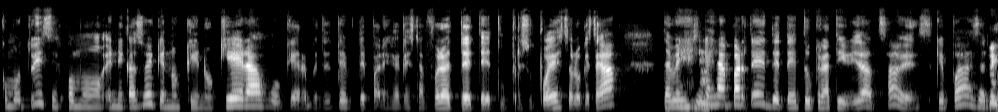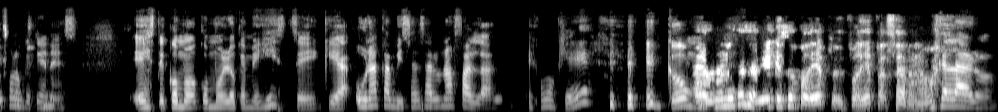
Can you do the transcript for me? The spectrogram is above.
como tú dices, como en el caso de que no, que no quieras o que de repente te, te parezca que está fuera de, tu presupuesto, lo que sea, también es la parte de, tu creatividad, ¿sabes? Que puedes hacer tú con lo que tienes. Este, como, como lo que me dijiste, que una camisa sale una falda, es como, ¿qué? ¿Cómo? Pero uno nunca sabía que eso podía, podía pasar, ¿no? Claro,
